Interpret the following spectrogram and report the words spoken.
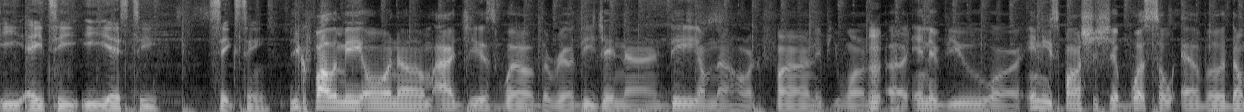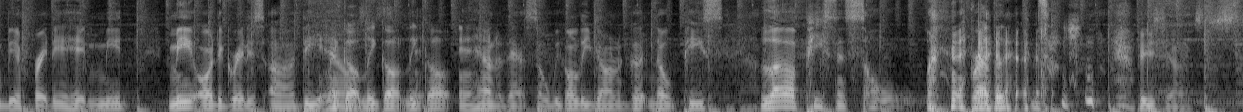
E A T E E S T 16. You can follow me on um, IG as well, the real DJ 9D. I'm not hard to find. If you want an uh, interview or any sponsorship whatsoever, don't be afraid to hit me, me or the greatest uh, DM. Link up, link up, link up. and handle that. So we're gonna leave you on a good note. Peace, love, peace, and soul, Brother. peace, y'all.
